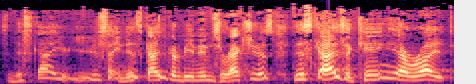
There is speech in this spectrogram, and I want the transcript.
So this guy, you're saying this guy's going to be an insurrectionist? This guy's a king? Yeah, right.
